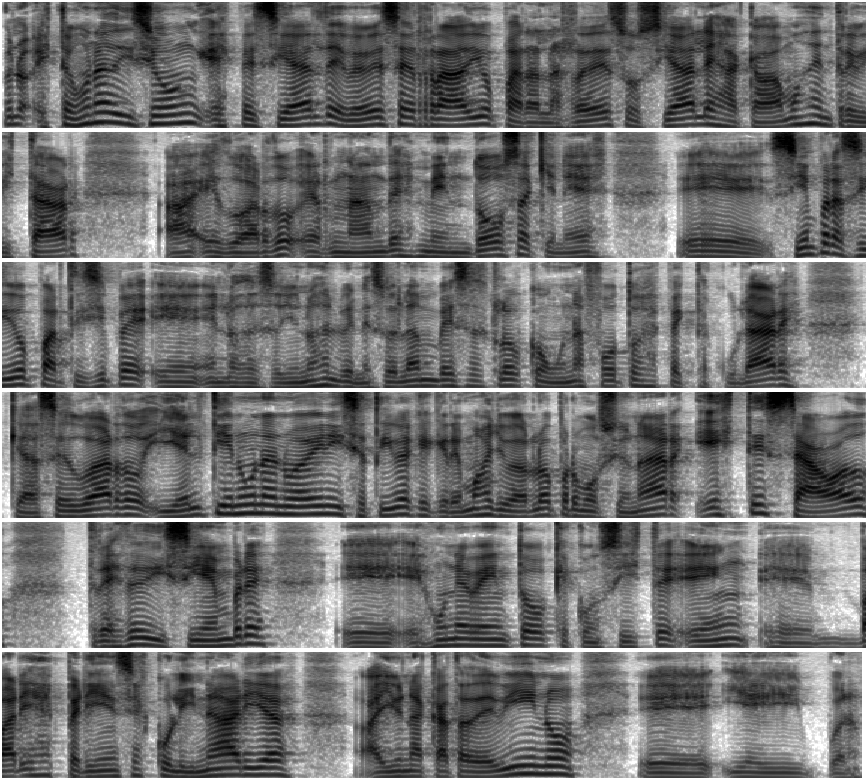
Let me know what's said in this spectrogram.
Bueno, esta es una edición especial de BBC Radio para las redes sociales. Acabamos de entrevistar a Eduardo Hernández Mendoza, quien es eh, siempre ha sido partícipe eh, en los desayunos del Venezuelan Business Club con unas fotos espectaculares que hace Eduardo y él tiene una nueva iniciativa que queremos ayudarlo a promocionar este sábado 3 de diciembre. Eh, es un evento que consiste en varias experiencias culinarias, hay una cata de vino y, bueno,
